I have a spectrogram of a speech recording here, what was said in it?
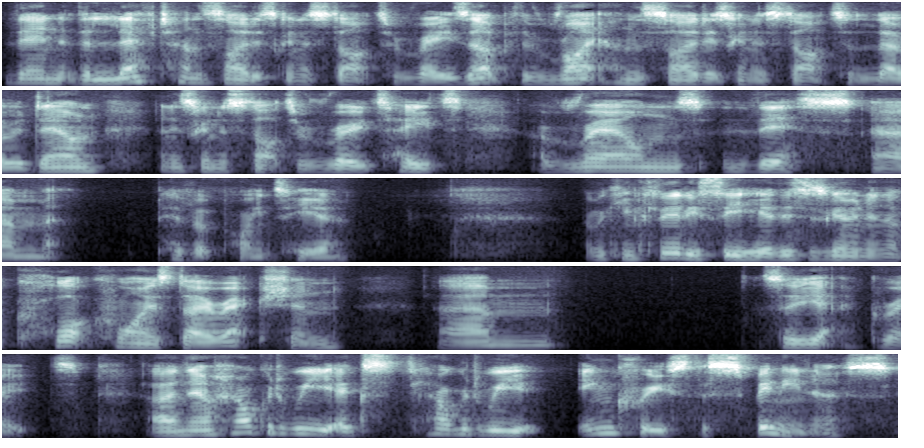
then the left hand side is going to start to raise up, the right hand side is going to start to lower down, and it's going to start to rotate around this um, pivot point here. And we can clearly see here this is going in a clockwise direction. Um, so yeah, great. Uh, now, how could we how could we increase the spinniness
